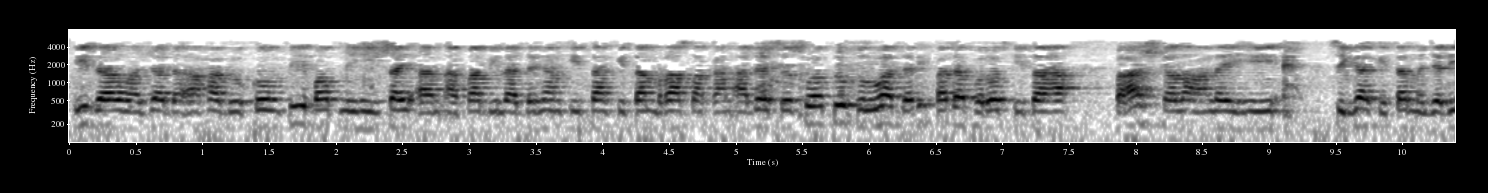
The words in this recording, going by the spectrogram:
Idza wajada ahadukum fi batnihi syai'an apabila dengan kita kita merasakan ada sesuatu keluar daripada perut kita fa ashkala alaihi sehingga kita menjadi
